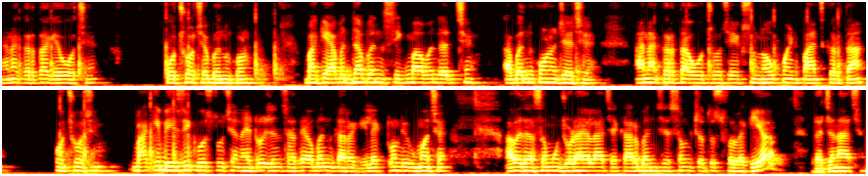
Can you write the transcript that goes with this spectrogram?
આના કરતાં કેવો છે? ઓછો છે બંધકોણ. બાકી આ બધા બંધ સિગ્મા બંધ જ છે. આ બંધકોણ જે છે, આના કરતાં ઓછો છે. એકસો નવ પોઈન્ટ પાંચ કરતાં ઓછો છે. બાકી બેઝિક વસ્તુ છે નાઇટ્રોજન સાથે અબંધકારક ઇલેક્ટ્રોન યુગમાં છે. આ બધા સમૂહ જોડાયેલા છે. કાર્બન છે, સમચતુષ્ફલકીય રચના છે.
